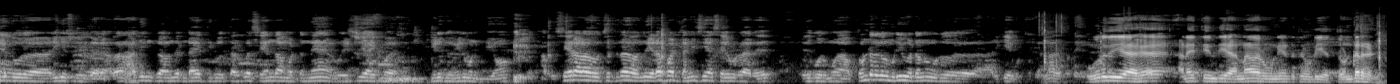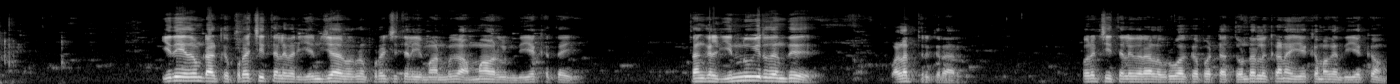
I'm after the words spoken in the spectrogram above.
நேற்று ஒரு அறிக்கை சொல்லியிருக்காரு. அதாவது அதிமுக வந்து ரெண்டாயிரத்தி இருபத்தாறுக்குள்ள சேர்ந்தா மட்டும்தான் ஒரு வெற்றி வாய்ப்பு இடுக்கு ஈடு பண்ண முடியும். அப்படி சேராத பட்சத்தில் வந்து எடப்பாடி தனிச்சையாக செயல்படுறாரு. இதுக்கு ஒரு தொண்டர்கள் முடிவு கட்டணும் ஒரு அறிக்கையை கொடுத்துருக்காங்க. உறுதியாக அனைத்து இந்திய அண்ணா முன்னேற்றத்தினுடைய தொண்டர்கள் இதை எதுவும் டாக்டர் புரட்சித் தலைவர் எம்ஜிஆர் அவர்களும் புரட்சித் தலைவர் மாண்புமிகு அம்மா அவர்களும் இந்த இயக்கத்தை தங்கள் இன்னுயிர் தந்து வளர்த்திருக்கிறார்கள். புரட்சித் தலைவரால் உருவாக்கப்பட்ட தொண்டர்களுக்கான இயக்கமாக இந்த இயக்கம்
